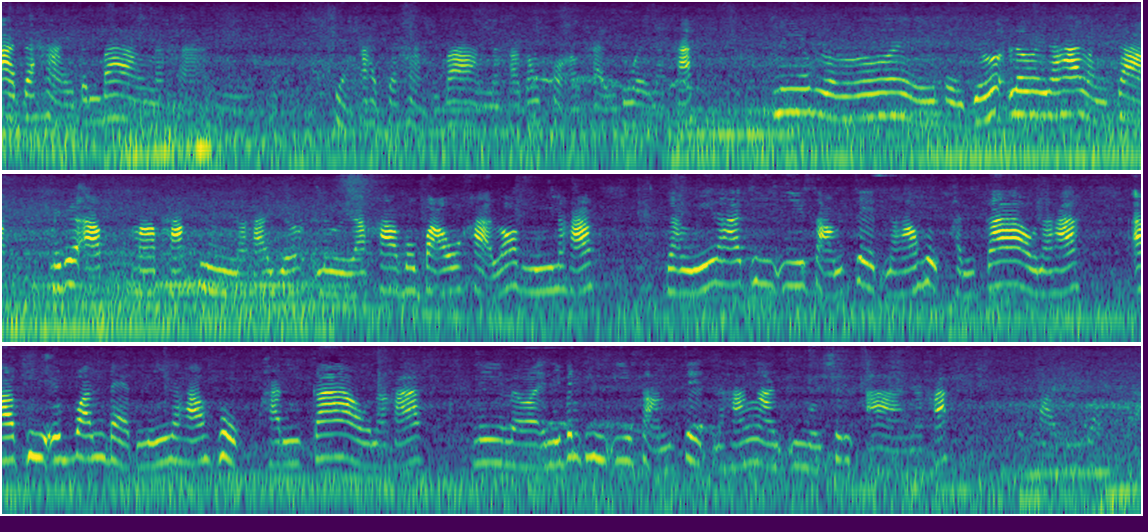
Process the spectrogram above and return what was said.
อาจจะหายกันบ้างนะคะ เสียงอาจจะหายบ้างนะคะ ต้องขออภัยด้วยนะคะ นี่เลยโหเยอะเลยนะคะ หลังจากไม่ได้อัพมาพักหนึ่งนะคะ เยอะเลยราคาเบาๆค่ะรอบนี้นะคะ อย่างนี้นะคะ TE 3 7นะคะ6,900นะคะ RPF 1แบบนี้นะคะ6,900นะคะนี่เลยอันนี้เป็น TE 3 7นะคะ งาน Emotion R นะคะราคาดีกว่าค่ะ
